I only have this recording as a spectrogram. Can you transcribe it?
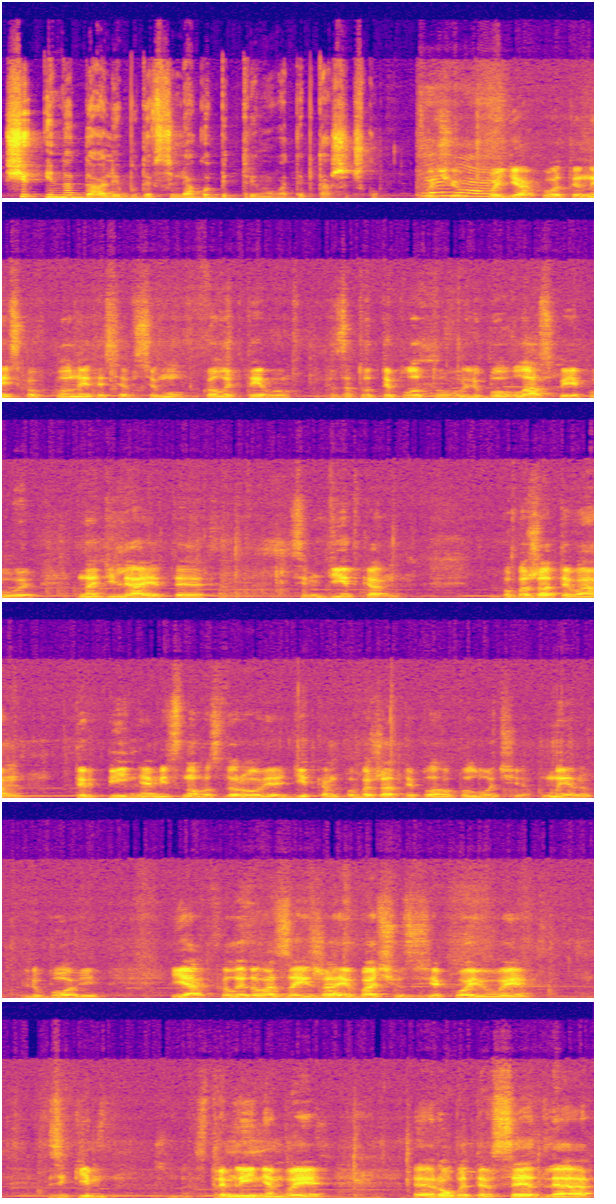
що і надалі буде всіляко підтримувати пташечку. Хочу подякувати, низько вклонитися всьому колективу за ту теплоту, любов, ласку, яку ви наділяєте цим діткам. Побажати вам терпіння, міцного здоров'я, діткам побажати благополуччя, миру, любові. Я коли до вас заїжджаю, бачу, з якою ви, з яким стремлінням ви е, робите все для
